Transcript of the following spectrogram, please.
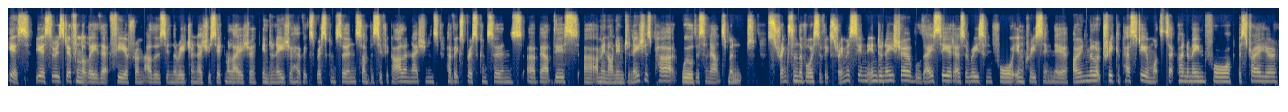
Yes, yes, there is definitely that fear from others in the region. As you said, Malaysia, Indonesia have expressed concerns. Some Pacific Island nations have expressed concerns about this. Uh, I mean, on Indonesia's part, will this announcement strengthen the voice of extremists in Indonesia? Will they see it as a reason for increasing their own military capacity? And what's that going to mean for Australia?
